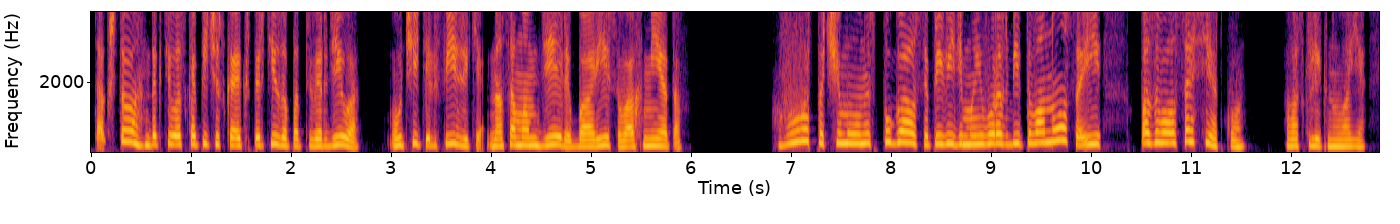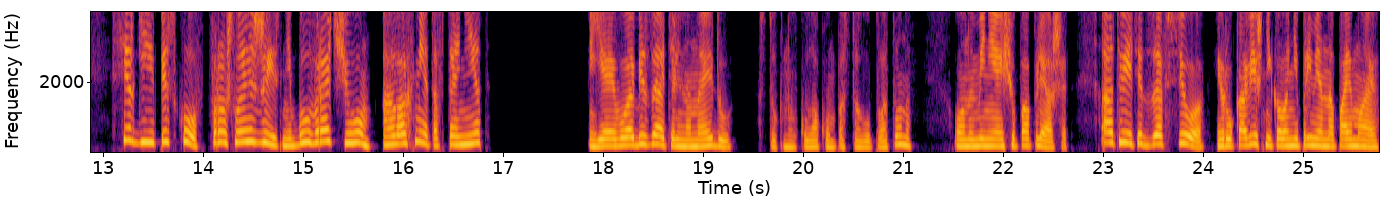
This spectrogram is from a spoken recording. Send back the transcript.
Так что дактилоскопическая экспертиза подтвердила, учитель физики на самом деле Борис Вахметов. «Вот почему он испугался при виде моего разбитого носа и позвал соседку», — воскликнула я. «Сергей Песков в прошлой жизни был врачом, а Вахметов-то нет». «Я его обязательно найду», — стукнул кулаком по столу Платонов. «Он у меня еще попляшет. Ответит за все, и Рукавишникова непременно поймаю.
